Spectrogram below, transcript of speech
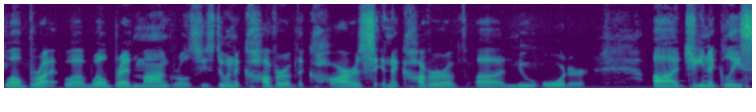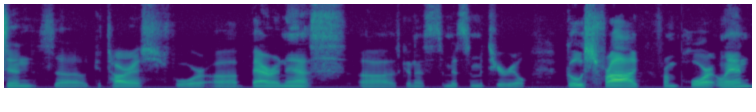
well bred, well bred mongrels. He's doing a cover of the Cars and a cover of uh, New Order. Uh, Gina Gleason, the guitarist for uh, Baroness, uh, is going to submit some material. Ghost Frog from Portland.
